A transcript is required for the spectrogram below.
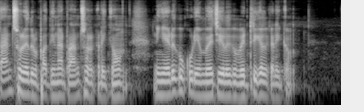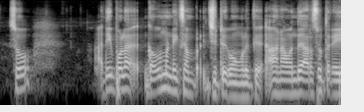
ட்ரான்ஸ்ஃபர் எதிர்ப்பு பார்த்தீங்கன்னா ட்ரான்ஸ்ஃபர் கிடைக்கும். நீங்கள் எடுக்கக்கூடிய முயற்சிகளுக்கு வெற்றிகள் கிடைக்கும். ஸோ அதே போல் கவர்மெண்ட் எக்ஸாம் படிச்சுட்டு உங்களுக்கு. நான் வந்து அரசுத்துறை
